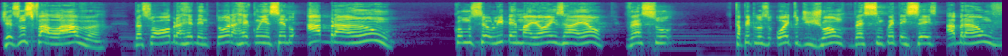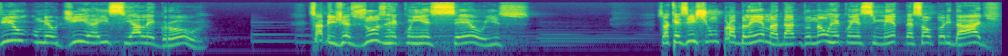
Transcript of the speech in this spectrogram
Jesus falava da sua obra redentora, reconhecendo Abraão como seu líder maior em Israel. Verso capítulo 8 de João, verso 56. Abraão viu o meu dia e se alegrou. Sabe, Jesus reconheceu isso. Só que existe um problema da, do não reconhecimento dessa autoridade.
